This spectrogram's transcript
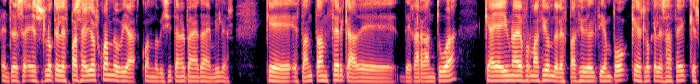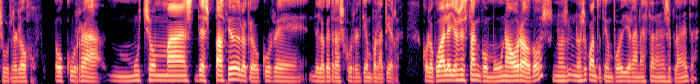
Entonces, es lo que les pasa a ellos cuando, via- cuando visitan el planeta de Miller, que están tan cerca de, de Gargantúa que hay ahí una deformación del espacio y del tiempo que es lo que les hace que su reloj ocurra mucho más despacio de lo que ocurre, de lo que transcurre el tiempo en la Tierra. Con lo cual ellos están como una hora o dos, no, no sé cuánto tiempo llegan a estar en ese planeta.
